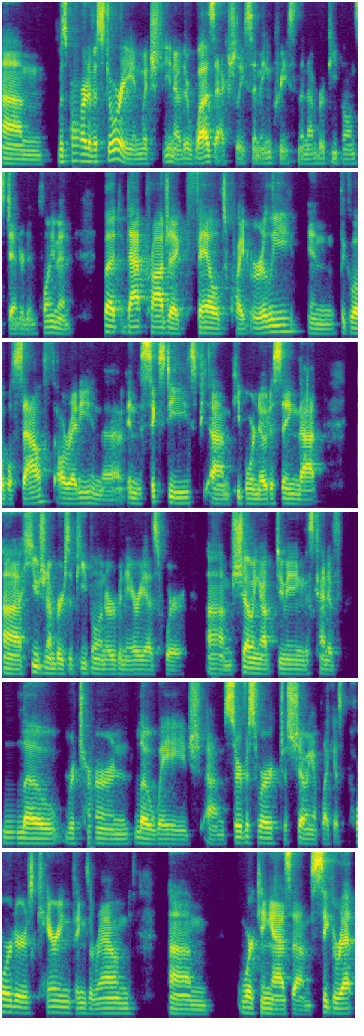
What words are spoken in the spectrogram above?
um, was part of a story in which you know there was actually some increase in the number of people in standard employment. But that project failed quite early in the global south already in the in the 60s um, people were noticing that uh, huge numbers of people in urban areas were um, showing up doing this kind of low return low wage um, service work just showing up like as porters carrying things around um, working as um, cigarette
